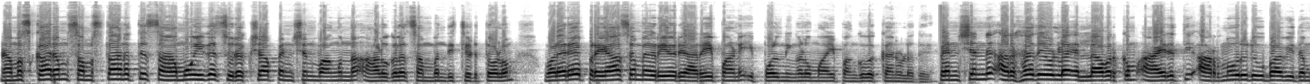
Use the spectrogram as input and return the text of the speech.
നമസ്കാരം. സംസ്ഥാനത്ത് സാമൂഹിക സുരക്ഷാ പെൻഷൻ വാങ്ങുന്ന ആളുകളെ സംബന്ധിച്ചിടത്തോളം വളരെ പ്രയാസമേറിയ ഒരു അറിയിപ്പാണ് ഇപ്പോൾ നിങ്ങളുമായി പങ്കുവെക്കാനുള്ളത്. പെൻഷന് അർഹതയുള്ള എല്ലാവർക്കും ആയിരത്തി അറുന്നൂറ് രൂപ വീതം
